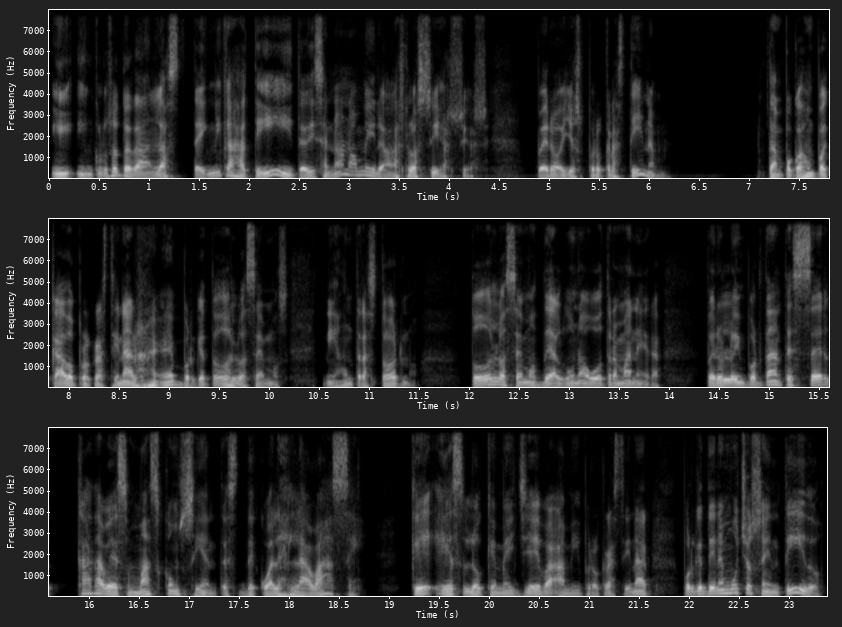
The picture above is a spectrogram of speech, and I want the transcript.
Y incluso te dan las técnicas a ti y te dicen, no, no, mira, hazlo así, así, así. Pero ellos procrastinan. Tampoco es un pecado procrastinar, ¿eh? porque todos lo hacemos, ni es un trastorno. Todos lo hacemos de alguna u otra manera, pero lo importante es ser cada vez más conscientes de cuál es la base, qué es lo que me lleva a mí procrastinar, porque tiene mucho sentido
